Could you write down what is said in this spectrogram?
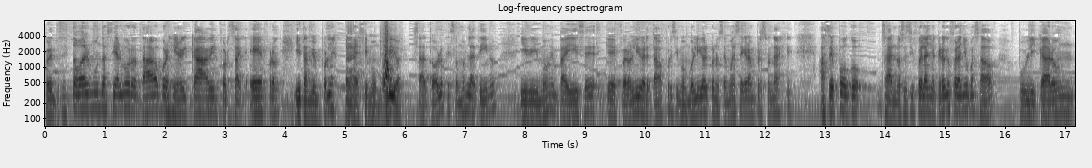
Pero entonces todo el mundo hacía alborotado por Henry Cavill, por Zac Efron y también por la espada de Simón Bolívar. O sea, todos los que somos latinos y vivimos en países que fueron libertados por Simón Bolívar conocemos a ese gran personaje. Hace poco, o sea, no sé si fue el año, creo que fue el año pasado, publicaron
